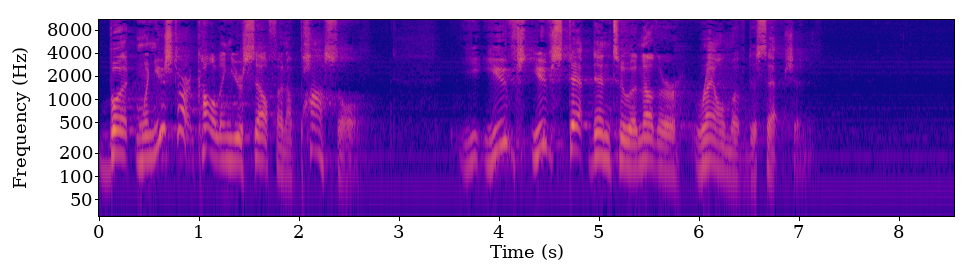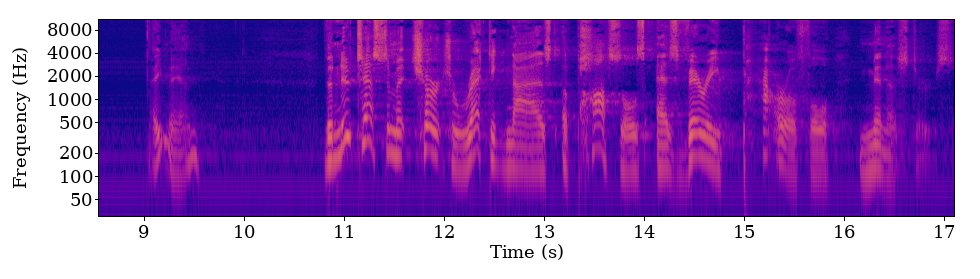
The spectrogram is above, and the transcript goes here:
But when you start calling yourself an apostle, you've, you've stepped into another realm of deception. Amen. The New Testament church recognized apostles as very powerful ministers.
